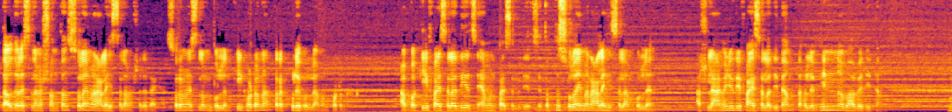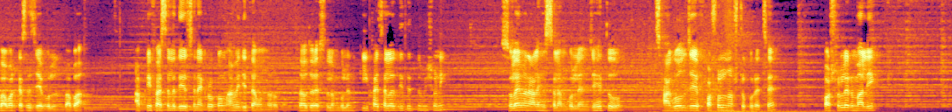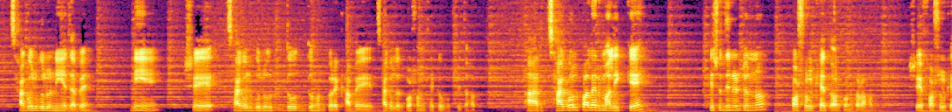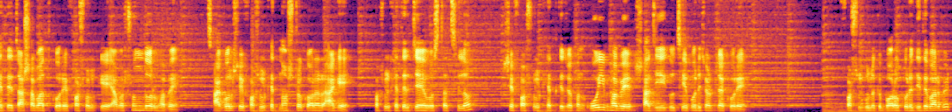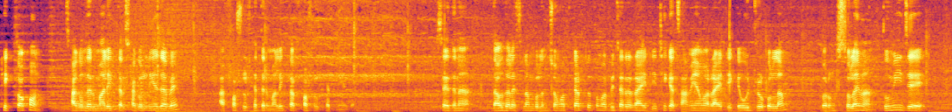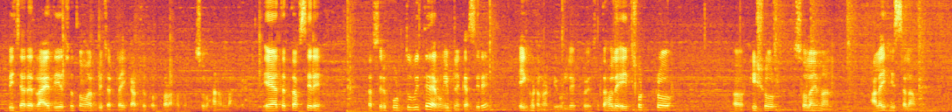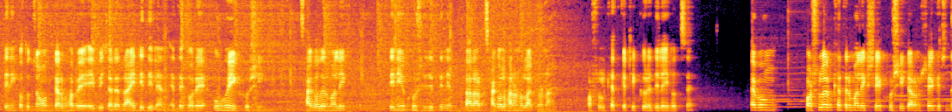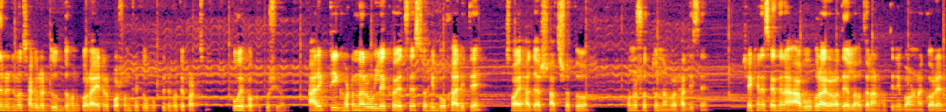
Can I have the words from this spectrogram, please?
দাউদ আলাহিসাল্লামের সন্তান সোলাইমান সুলাইমান আলহিসাল্লামের সাথে দেখা। সুলাইমান ইসলাম বললেন, কি ঘটনা? তারা খুলে বলল, এমন ঘটনা। আব্বা, কি ফয়সালা দিয়েছে? এমন ফয়সালা দিয়েছে। তখন সুলাইমান আলহিসাল্লাম বললেন, আসলে আমি যদি ফয়সালা দিতাম, তাহলে ভিন্নভাবে দিতাম। বাবার কাছে যেয়ে বললেন, বাবা আপনি ফয়সালা দিয়েছেন একরকম, আমি দিতাম অন্যরকম। দাউদ আলাহিসাল্লাম বললেন, কি ফয়সালা দিতে তুমি শুনি? সুলাইমান আলহিসাল্লাম বললেন, যেহেতু ছাগল যে ফসল নষ্ট করেছে, ফসলের মালিক ছাগলগুলো নিয়ে যাবে, নিয়ে সে ছাগলগুলোর দুধ দহন করে খাবে, ছাগলের পশম থেকে উপকৃত হবে। আর ছাগল পালের মালিককে কিছুদিনের জন্য ফসল ক্ষেত অর্পণ করা হবে। সে ফসল ক্ষেতে চাষাবাদ করে ফসলকে আবার সুন্দরভাবে ছাগল সেই ফসল ক্ষেত নষ্ট করার আগে ফসল ক্ষেতের যে অবস্থা ছিল, সে ফসল ক্ষেতকে যখন ওইভাবে সাজিয়ে গুছিয়ে পরিচর্যা করে ফসলগুলোকে বড় করে দিতে পারবে, ঠিক তখন ছাগলের মালিক তার ছাগল নিয়ে যাবে আর ফসল ক্ষেতের মালিক তার ফসল ক্ষেত নিয়ে যাবে। সেদিনা দাউদ আলাহ ইসলাম বললেন চমৎকার তো তোমার বিচারের রায়টি, ঠিক আছে, আমি আমার রায়টিকে উইথড্র করলাম। বরং সোলাইমান, তুমি যে বিচারের রায় দিয়েছ, তোমার বিচারটাই কার্যকর করা হবে। সুবাহান এ আয়াতের তাফসিরে তাফসিরে কুর্তুবিতে এবং ইবনে কাসিরে এই ঘটনাটি উল্লেখ হয়েছে তাহলে এই ছোট্ট কিশোর সোলাইমান আলাইহিসাল্লাম তিনি কত চমৎকারভাবে এই বিচারের রায়টি দিলেন। এতে করে উভয়ই খুশি। ছাগলের মালিক, তিনিও খুশি যে তিনি, তার আর ছাগল হারানো লাগল না। ফসল ক্ষেতকে ঠিক করে দিলেই হচ্ছে। এবং ফসলের ক্ষেতের মালিক সে খুশি কারণ সে কিছুদিনের জন্য ছাগলের দুধ দহন করা এটার পশম থেকে উপকৃত হতে পারছে। উভয় পক্ষ খুশি হল। আরেকটি ঘটনার উল্লেখ হয়েছে সহি বোখারিতে, ছয় হাজার সাতশত উনসত্তর নম্বর হাদিসে। সেখানে সেদিন আবু রাদে আল্লাহ তালাহ তিনি বর্ণনা করেন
